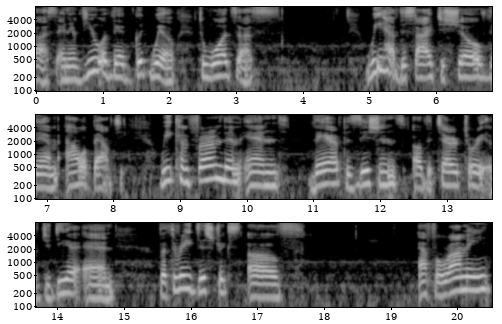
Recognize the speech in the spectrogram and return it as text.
us, and in view of their goodwill towards us, we have decided to show them our bounty. We confirm them in their positions of the territory of Judea and the three districts of Ephraim,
